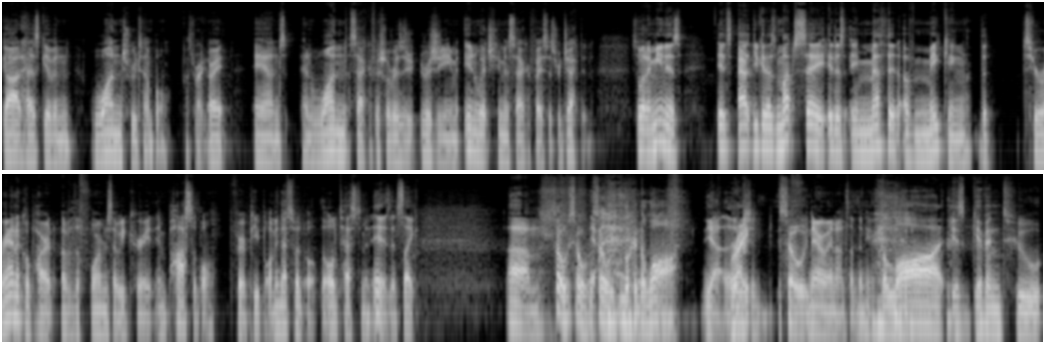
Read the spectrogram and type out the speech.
God has given one true temple, That's right. right, and and one sacrificial regi- regime in which human sacrifice is rejected. So what I mean is, it's at, you could as much say it is a method of making the tyrannical part of the forms that we create impossible for people. I mean, that's what o- the Old Testament is. It's like, um, So so Yeah. so look at the law. yeah, Right. So narrow in on something here. the law is given to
